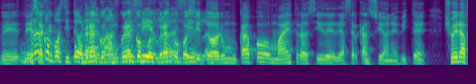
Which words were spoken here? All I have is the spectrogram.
Eh, un gran compositor, un gran, un gran, compositor, un capo, un maestro así de, hacer canciones, viste. Yo era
